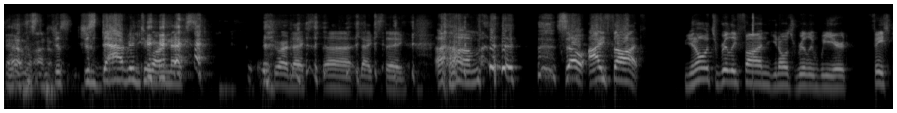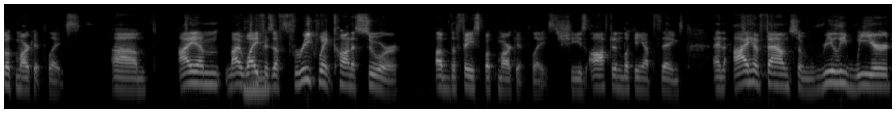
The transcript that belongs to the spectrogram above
Damn, just, Ron. just just dab into our next into our next uh next thing um so i thought you know it's really fun you know it's really weird facebook marketplace um i am my wife Mhm. is a frequent connoisseur of the facebook marketplace she's often looking up things and i have found some really weird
